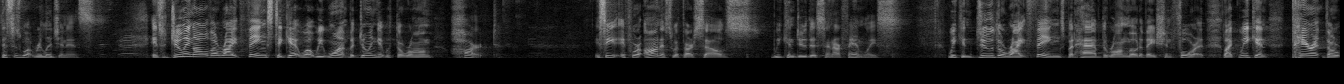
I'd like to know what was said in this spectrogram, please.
This is what religion is it's doing all the right things to get what we want, but doing it with the wrong heart. You see, if we're honest with ourselves, we can do this in our families. We can do the right things, but have the wrong motivation for it. Like we can parent the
